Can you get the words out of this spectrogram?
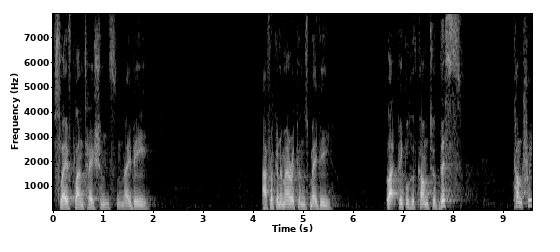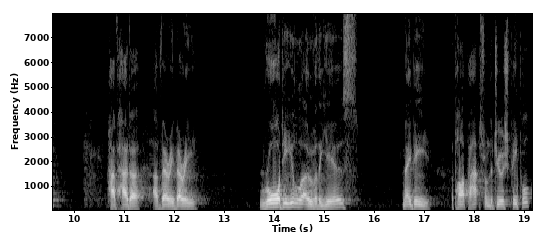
slave plantations, and maybe African Americans, maybe black people who've come to this country, have had a, a very, very raw deal over the years, maybe apart perhaps from the Jewish people.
